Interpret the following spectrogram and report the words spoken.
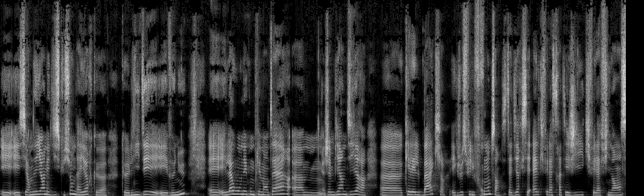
Et, c'est en ayant les discussions d'ailleurs que que l'idée est, venue. Et, et là où on est complémentaires euh, j'aime bien dire euh, quel est le bac et que je suis le front, c'est-à-dire que c'est elle qui fait la stratégie, qui fait la finance.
